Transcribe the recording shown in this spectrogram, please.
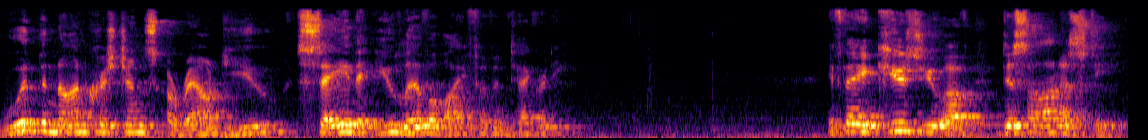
Would the non Christians around you say that you live a life of integrity? If they accuse you of dishonesty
